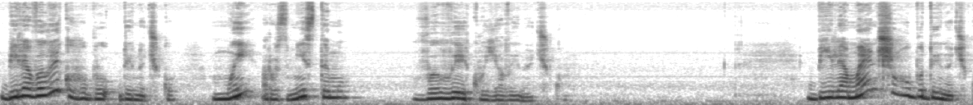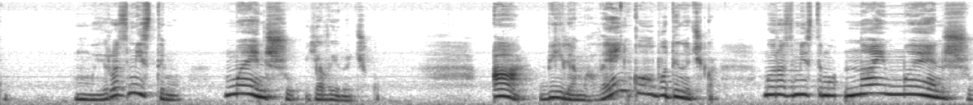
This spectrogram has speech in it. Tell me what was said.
Біля великого будиночку ми розмістимо велику ялиночку. Біля меншого будиночку ми розмістимо меншу ялиночку. А біля маленького будиночка ми розмістимо найменшу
